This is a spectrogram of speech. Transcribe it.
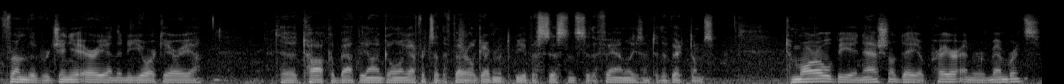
from the Virginia area and the New York area to talk about the ongoing efforts of the federal government to be of assistance to the families and to the victims. Tomorrow will be a national day of prayer and remembrance.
